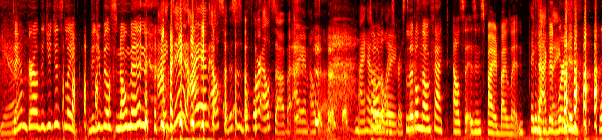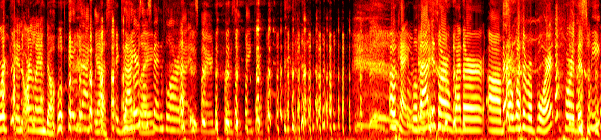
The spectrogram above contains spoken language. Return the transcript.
yeah. Damn, girl, did you just like, did you build snowmen? I did. I am Elsa. This is before Elsa, but I am Elsa. I have totally. little ice crystals. Little known fact Elsa is inspired by Lynn. Exactly. Did work in, work in Orlando. Exactly. Yes, exactly. The years I spent in Florida inspired Frozen. Thank you. okay, okay, well, that is our weather, um, our weather report for this week.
